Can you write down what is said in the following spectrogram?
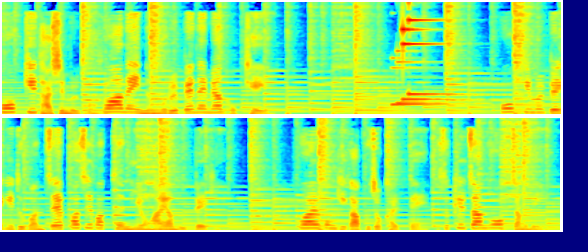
호흡기 다시 물고 호 안에 있는 물을 빼내면 오케이. 호흡기 물 빼기 두 번째 퍼지 버튼 이용하여 물 빼기. 후할 공기가 부족할 때 스킬 전 호흡 정리.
